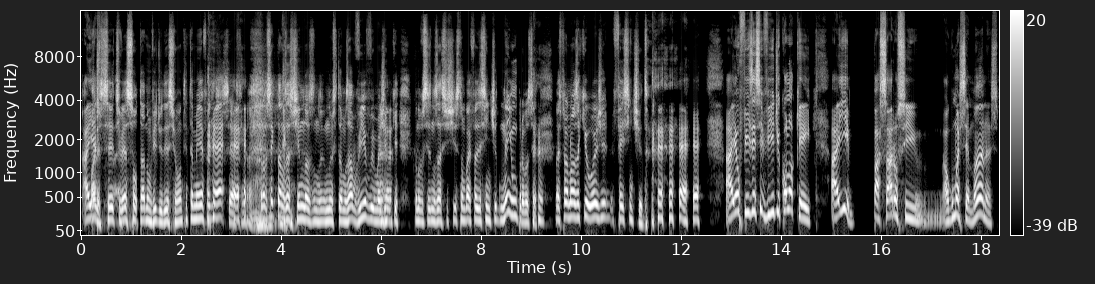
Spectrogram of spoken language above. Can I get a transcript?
Aí Olha, se tivesse soltado um vídeo desse ontem, também ia fazer é, sucesso. Né? Para você que está nos assistindo, nós não estamos ao vivo. Imagino que quando você nos assistir, isso não vai fazer sentido nenhum para você. Mas para nós aqui hoje, fez sentido. aí eu fiz esse vídeo e coloquei. Aí passaram-se algumas semanas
